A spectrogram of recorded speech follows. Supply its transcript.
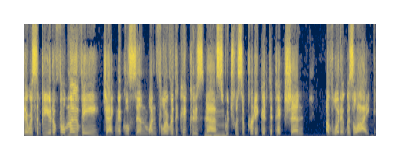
There was a beautiful movie, Jack Nicholson, One Flew Over the Cuckoo's Nest, Mhm. which was a pretty good depiction of what it was like.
